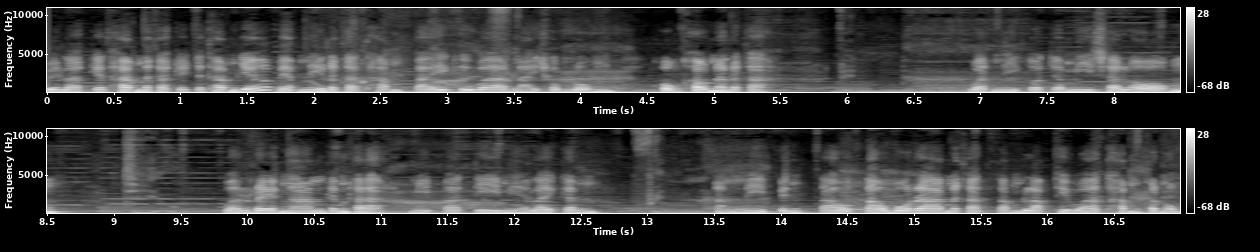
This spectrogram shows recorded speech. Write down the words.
เวลาแกทำนะคะแกจะทำเยอะแบบนี้แหละค่ะทำไปคือว่านายชมรมของเขานั่นแหละค่ะ วันนี้ก็จะมีฉลอง วันแรงงานกันค่ะ มีปาร์ตี้มีอะไรกัน อันนี้เป็นเตาเตาโบราณนะคะสำหรับที่ว่าทำขนม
